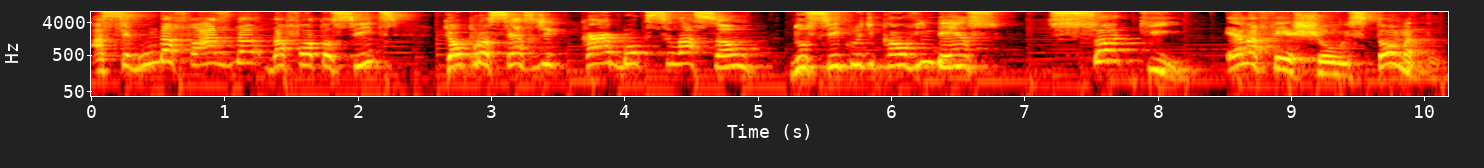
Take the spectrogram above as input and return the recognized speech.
a segunda fase da, da fotossíntese, que é o processo de carboxilação do ciclo de Calvin-Benson. Só que ela fechou o estômago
